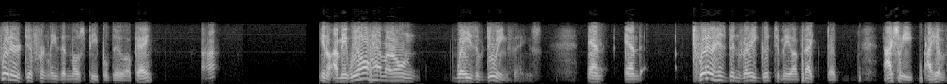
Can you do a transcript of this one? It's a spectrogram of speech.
Twitter differently than most people do. Okay. Uh huh. You know, I mean, we all have our own ways of doing things, and and Twitter has been very good to me. In fact, uh, actually, I have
